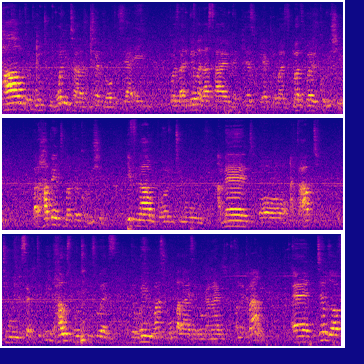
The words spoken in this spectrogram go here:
how they're going to be monitored in terms of the CIA. Because I remember last time, like years back, there was multiple commission what happened to my commission? If now we're going to amend or adapt to the security bill, how is it going to influence the way we want to mobilize and organize on the ground? And in terms of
